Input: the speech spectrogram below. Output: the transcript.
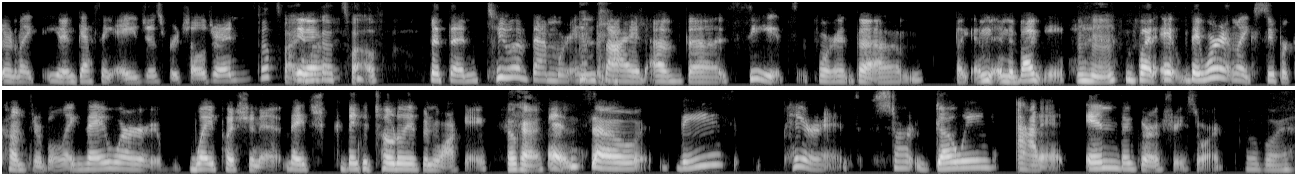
or like, you know, guessing ages for children. That's fine. You know- go twelve. But then two of them were inside of the seats for the, um, like in, in the buggy. Mm-hmm. but it they weren't like super comfortable. Like they were way pushing it. They they could totally have been walking. Okay. and so these parents start going at it in the grocery store. Oh boy.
